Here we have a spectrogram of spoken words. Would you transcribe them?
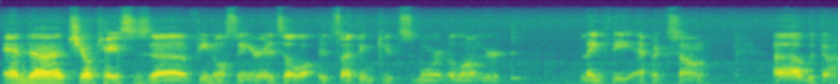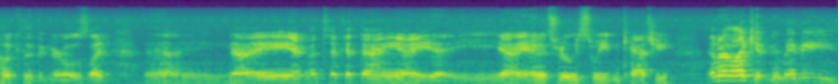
and uh, showcases a female singer. It's a, it's I think it's more of a longer, lengthy, epic song, uh, with the hook that the girl is like, and it's really sweet and catchy, and I like it. It may be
